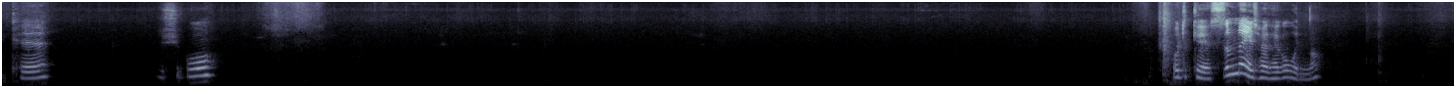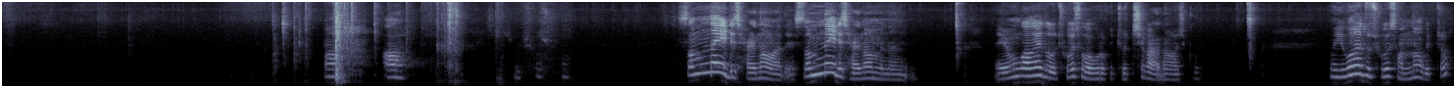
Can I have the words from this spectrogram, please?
이렇게 해주시고 어떻게 썸네일 잘 돼가고 있나? 아, 아. 썸네일이 잘 나와야 돼. 썸네일이 잘 나오면은 네, 영광에도 조회수가 그렇게 좋지가 않아가지고 뭐 이번에도 조회수 안 나오겠죠?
